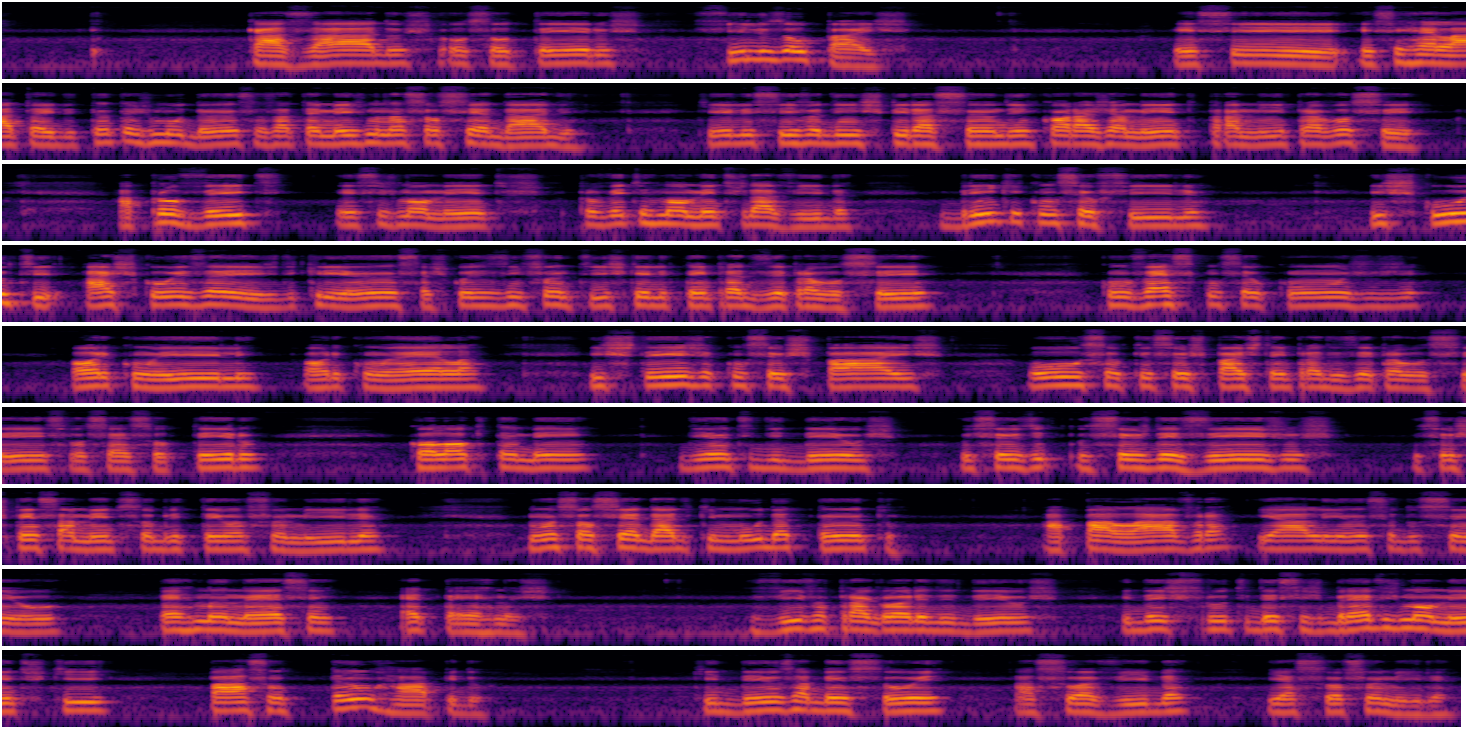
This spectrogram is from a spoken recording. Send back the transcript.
casados ou solteiros, filhos ou pais. Esse, esse relato aí de tantas mudanças, até mesmo na sociedade, que ele sirva de inspiração, de encorajamento para mim e para você. Aproveite esses momentos, aproveite os momentos da vida, brinque com seu filho, escute as coisas de criança, as coisas infantis que ele tem para dizer para você, converse com seu cônjuge, ore com ele, ore com ela, esteja com seus pais, ouça o que os seus pais têm para dizer para você, se você é solteiro, coloque também diante de Deus os seus, os seus desejos, os seus pensamentos sobre ter uma família. Numa sociedade que muda tanto, a palavra e a aliança do Senhor permanecem eternas. Viva para a glória de Deus e desfrute desses breves momentos que passam tão rápido. Que Deus abençoe a sua vida e a sua família.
